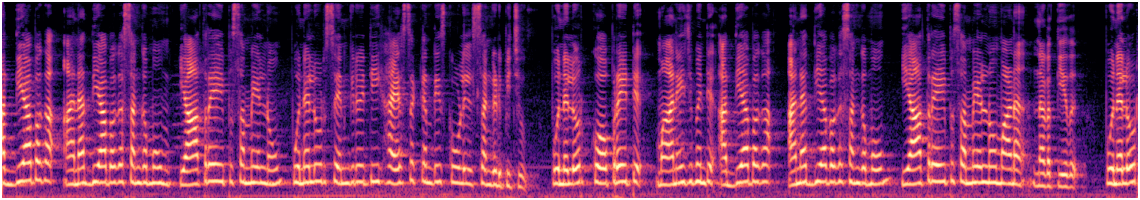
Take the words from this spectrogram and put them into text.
അധ്യാപക അനധ്യാപക സംഗമവും യാത്രയയപ്പ് സമ്മേളനവും Punalur saint Goretti higher secondary സ്കൂളിൽ സംഘടിപ്പിച്ചു. പുനലൂർ കോർപ്പറേറ്റ് മാനേജ്മെന്റ് അധ്യാപക അനധ്യാപക സംഗമവും യാത്രയയപ്പ് സമ്മേളനവുമാണ് നടത്തിയത്. Punalur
